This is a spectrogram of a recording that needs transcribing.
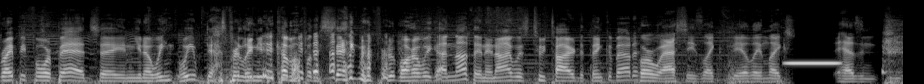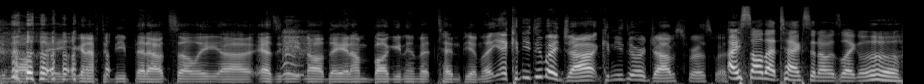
right before bed saying, you know, we we desperately need to come up with a segment for tomorrow. We got nothing, and I was too tired to think about it. Poor Wes. He's like feeling like hasn't eaten all day. You're gonna have to beep that out, Sully. Uh, hasn't eaten all day, and I'm bugging him at 10 p.m. Like, yeah, can you do my job? Can you do our jobs for us, Wes? I saw that text and I was like, ugh.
